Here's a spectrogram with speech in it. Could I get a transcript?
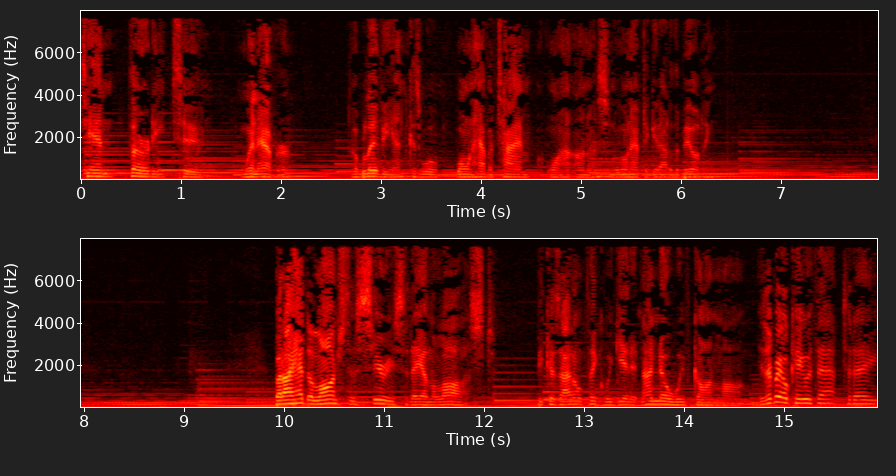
10:30 to whenever, oblivion, because we won't have a time on us and we won't have to get out of the building. But I had to launch this series today on the lost because I don't think we get it, and I know we've gone long. Is everybody okay with that today?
